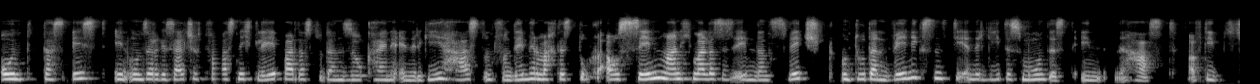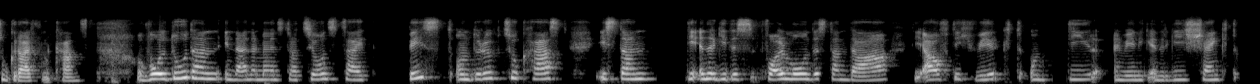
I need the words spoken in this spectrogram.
Und das ist in unserer Gesellschaft fast nicht lebbar, dass du dann so keine Energie hast. Und von dem her macht es durchaus Sinn manchmal, dass es eben dann switcht und du dann wenigstens die Energie des Mondes in, hast, auf die du zugreifen kannst. Obwohl du dann in deiner Menstruationszeit bist und Rückzug hast, ist dann die Energie des Vollmondes dann da, die auf dich wirkt und dir ein wenig Energie schenkt,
